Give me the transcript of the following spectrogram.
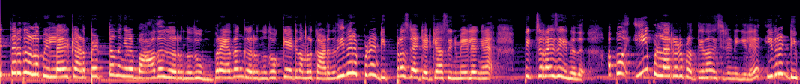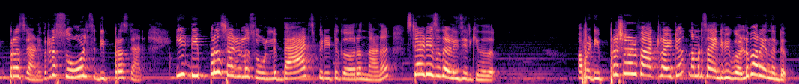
ഇത്തരത്തിലുള്ള പിള്ളേർക്കാണ് പെട്ടെന്ന് ഇങ്ങനെ ബാധ കയറുന്നതും പ്രേതം കയറുന്നതും ഒക്കെ ആയിട്ട് നമ്മൾ കാണുന്നത്. ഇവരെപ്പോഴും ഡിപ്രസ്ഡ് ആയിട്ടായിരിക്കും ആ സിനിമയിൽ ഇങ്ങനെ പിക്ചറൈസ് ചെയ്യുന്നത്. അപ്പോൾ ഈ പിള്ളേരുടെ ഒരു പ്രത്യേകത എന്ന് വെച്ചിട്ടുണ്ടെങ്കിൽ ഇവർ ഡിപ്രസ്ഡ് ആണ്. ഇവരുടെ സോൾസ് ഡിപ്രസ്ഡ് ആണ്. ഈ ഡിപ്രസ്ഡ് ആയിട്ടുള്ള സോളിൽ ബാഡ് സ്പിരിറ്റ് കയറുമെന്നാണ് സ്റ്റഡീസ് തെളിയിച്ചിരിക്കുന്നത്. അപ്പോൾ ഡിപ്രഷൻ ഒരു ഫാക്ടറായിട്ട് നമ്മുടെ സയന്റിഫിക് വേൾഡ് പറയുന്നുണ്ട്.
